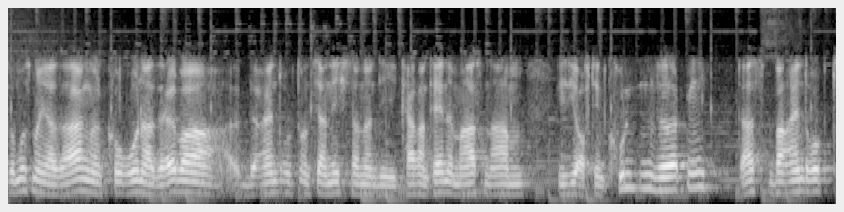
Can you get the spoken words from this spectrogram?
so muss man ja sagen, Corona selber beeindruckt uns ja nicht, sondern die Quarantänemaßnahmen, wie sie auf den Kunden wirken. Das beeindruckt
